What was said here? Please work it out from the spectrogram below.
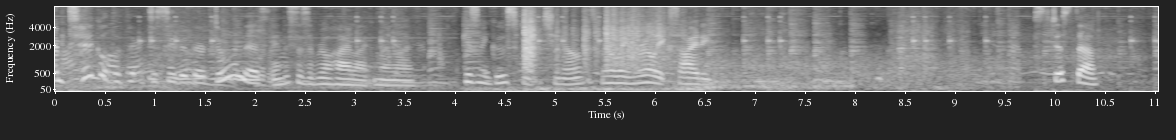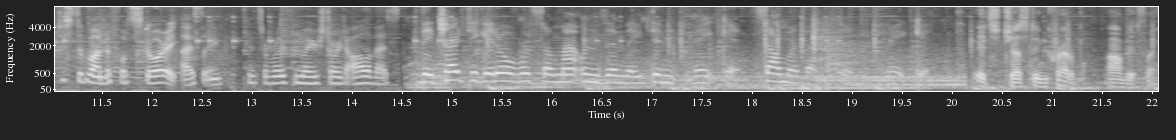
I'm tickled to, think, to see that they're doing this. And this is a real highlight in my life. It gives me goosebumps, you know. It's really, really exciting. It's just a, just a wonderful story, I think. It's a really familiar story to all of us. They tried to get over some mountains and they didn't make it. Some of them didn't make it. It's just incredible, obviously,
